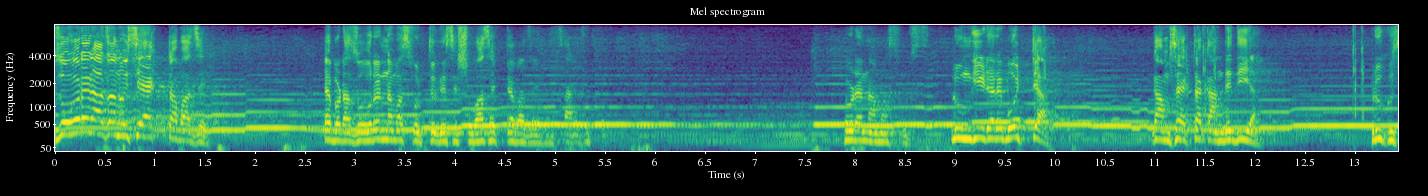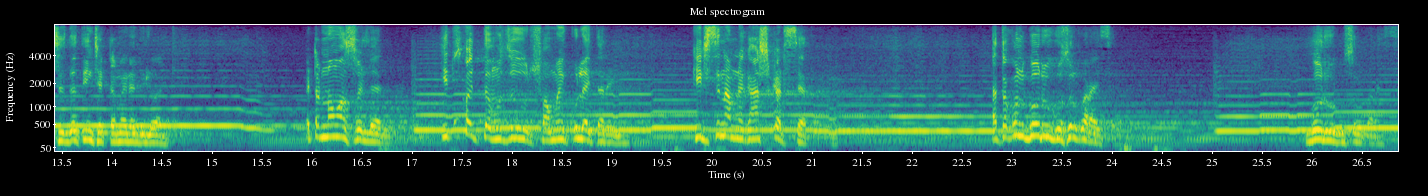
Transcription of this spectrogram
জোহরের আজান হয়েছে একটা বাজে। এবারটা জোহরের নামাজ পড়তে গেছে সোয়া চারটা বাজে সাড়ে চারটা। নামাজ পড়ছে। লুঙ্গি ডারে বইটা গামছা একটা কান্দে দিয়া। রুকুসে দিয়ে তিন চারটা মেরে দিল আর কি। এটা নমাজ আর কি তো করতাম হুজুর, সময় কুলাইতারি কিরছেন আপনি ঘাস কাটছে। এতক্ষণ গরু গোসল করাইছে। গরু গোসল করাইছে।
